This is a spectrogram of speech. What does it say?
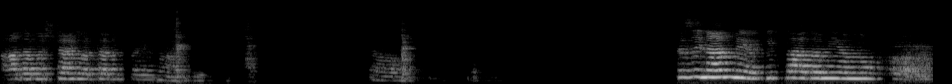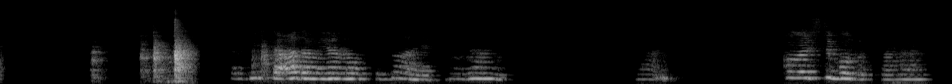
adamın şarlatanın kayınvalidesi. Ya. Kız inanmıyor. Gitti adamın yanına oturdu. Gitti adamın yanına oturdu. Annesi inanmıyor. Yani psikolojisi bozuk sanırım.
